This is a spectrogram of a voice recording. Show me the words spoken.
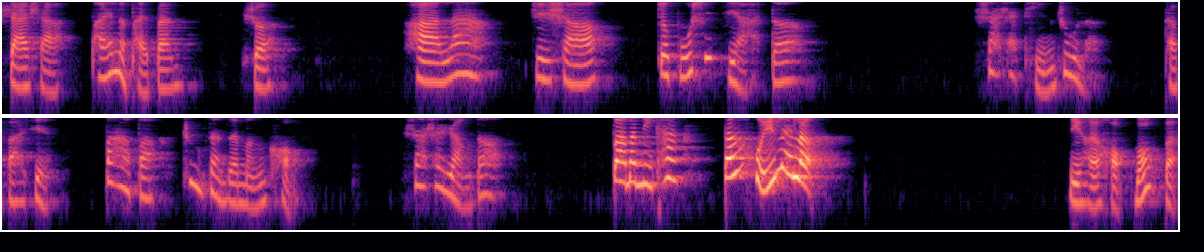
莎莎拍了拍斑，说：“好啦，至少这不是假的。”莎莎停住了，她发现。爸爸正站在门口，莎莎嚷道：“爸爸，你看，斑回来了！你还好吗，斑？”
